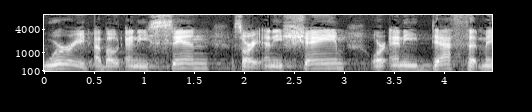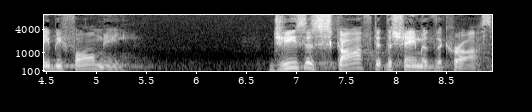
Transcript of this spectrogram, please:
worried about any sin, sorry, any shame or any death that may befall me. Jesus scoffed at the shame of the cross,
